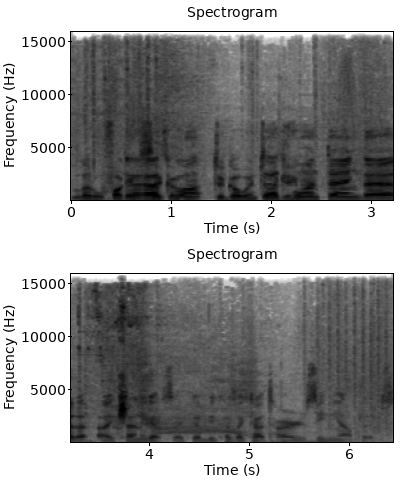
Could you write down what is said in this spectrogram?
little fucking That's sicko one- to go into That's the game. one thing that I kind of got sick of because I got tired of seeing the outfits.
